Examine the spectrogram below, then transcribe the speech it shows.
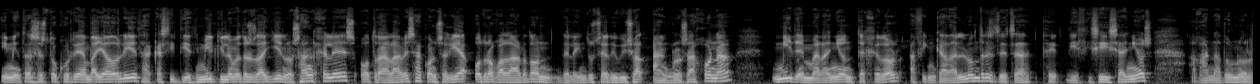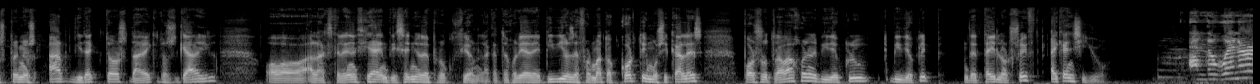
Y mientras esto ocurría en Valladolid, a casi 10.000 kilómetros de allí, en Los Ángeles, otra alavesa conseguía otro galardón de la industria audiovisual anglosajona. Miren Marañón Tejedor, afincada en Londres desde hace 16 años, ha ganado uno de los premios Art Directors Directors Guild o a la excelencia en diseño de producción, la categoría de vídeos de formato corto y musicales por su trabajo en el videoclip, videoclip de Taylor Swift, I Can See You. And the winner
